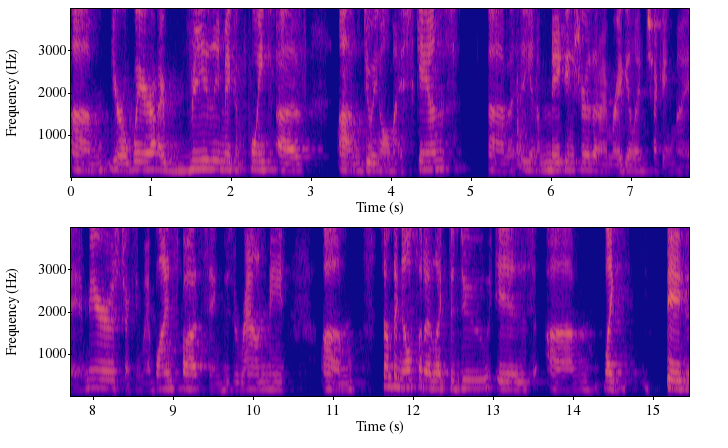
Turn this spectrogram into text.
um, you're aware. I really make a point of um, doing all my scans um, you know, making sure that I'm regularly checking my mirrors, checking my blind spots, seeing who's around me. Um, something else that I like to do is um, like big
